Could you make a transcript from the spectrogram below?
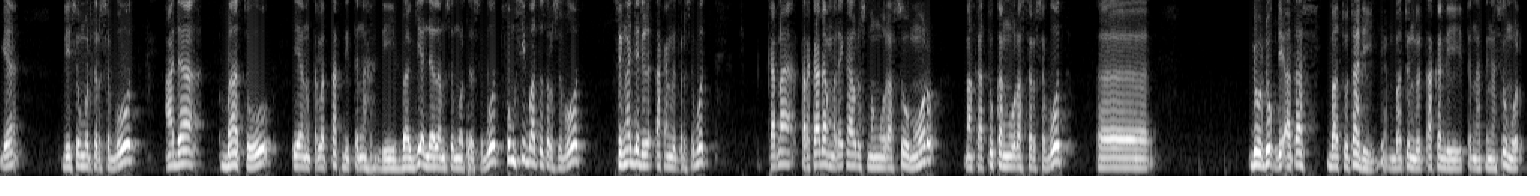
ya di sumur tersebut ada batu yang terletak di tengah di bagian dalam sumur tersebut. Fungsi batu tersebut sengaja diletakkan batu tersebut karena terkadang mereka harus menguras sumur, maka tukang nguras tersebut eh, duduk di atas batu tadi, yang batu yang diletakkan di tengah-tengah sumur.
